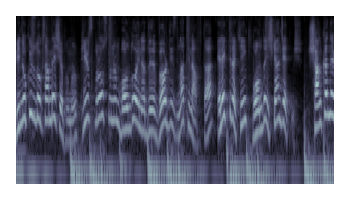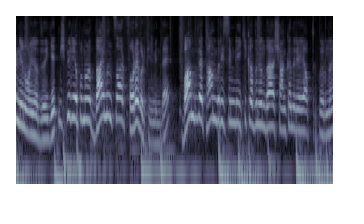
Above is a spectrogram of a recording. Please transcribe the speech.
1995 yapımı Pierce Brosnan'ın Bond'u oynadığı Word Is Not Enough'ta Elektra King Bond'a işkence etmiş. Sean Connery'nin oynadığı 71 yapımı Diamonds Are Forever filminde Bambi ve Tamber isimli iki kadının da Sean Connery'e yaptıklarını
